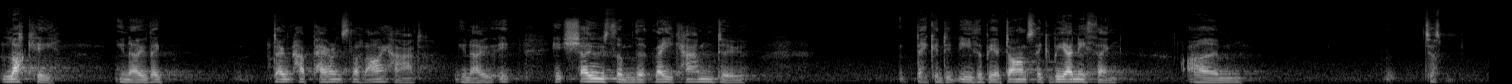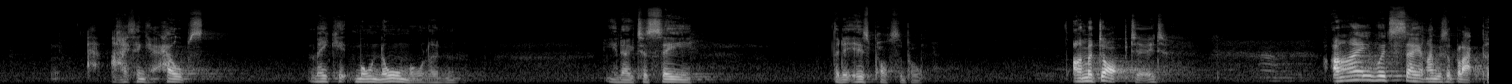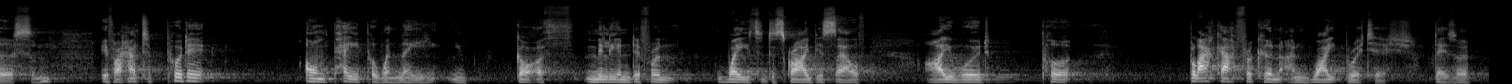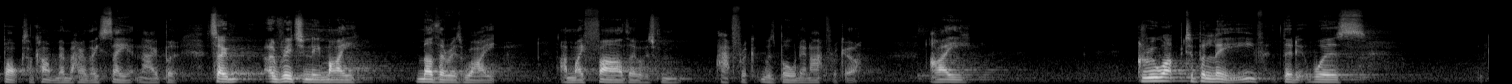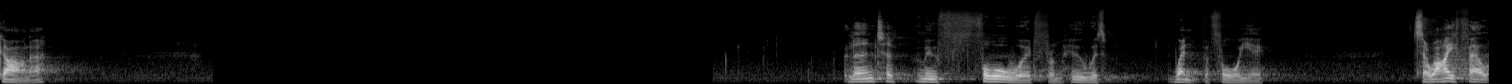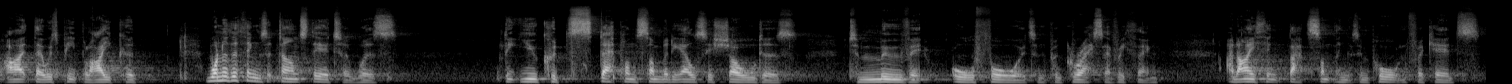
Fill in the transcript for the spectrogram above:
lucky, you know, they don't have parents that I had. You know, it, it shows them that they can do. They could either be a dance, they could be anything. Um, just, I think it helps make it more normal and, you know, to see that it is possible. I'm adopted. I would say I was a black person if I had to put it on paper when they you got a million different ways to describe yourself, I would put black African and white British. There's a box, I can't remember how they say it now, but so originally my mother is white and my father was from Africa, was born in Africa. I grew up to believe that it was Ghana learn to move forward from who was went before you. So I felt I, there was people I could. One of the things at dance theatre was that you could step on somebody else's shoulders to move it all forwards and progress everything. And I think that's something that's important for kids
